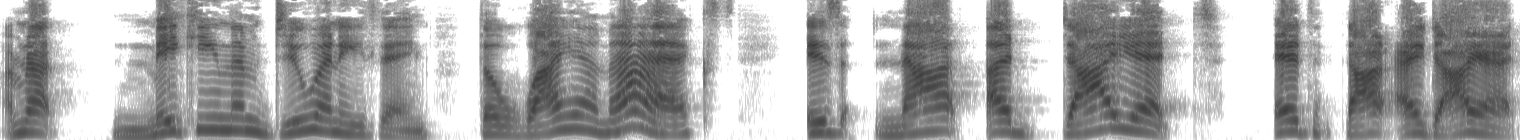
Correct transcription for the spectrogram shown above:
I'm not making them do anything. The YMX is not a diet. It's not a diet.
